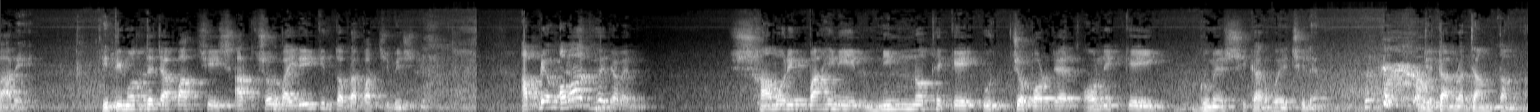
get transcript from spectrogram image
পারে। ইতিমধ্যে যা পাচ্ছি, সাতশোর বাইরেই কিন্তু আমরা পাচ্ছি বেশি। আপনি অবাক হয়ে যাবেন, সামরিক বাহিনীর নিম্ন থেকে উচ্চ পর্যায়ের অনেকেই গুমের শিকার হয়েছিলেন, যেটা আমরা জানতাম না।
